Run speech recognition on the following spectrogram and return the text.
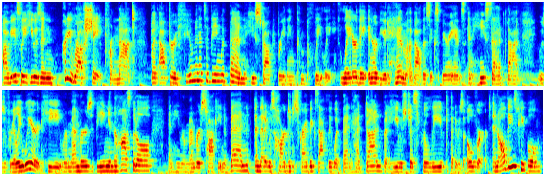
Obviously, he was in pretty rough shape from that but after a few minutes of being with Ben, he stopped breathing completely. Later, they interviewed him about this experience, and he said that it was really weird. He remembers being in the hospital and he remembers talking to Ben, and that it was hard to describe exactly what Ben had done, but he was just relieved that it was over. And all these people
